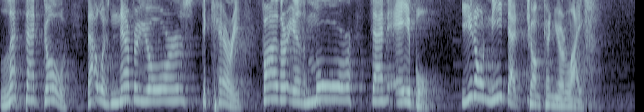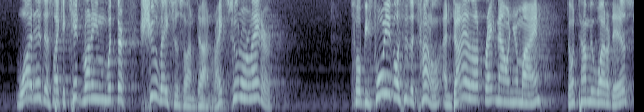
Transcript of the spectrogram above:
Let that go. That was never yours to carry. Father is more than able. You don't need that junk in your life. What is this? Like a kid running with their shoelaces undone, right? Sooner or later. So before you go through the tunnel and dial it up right now in your mind, don't tell me what it is.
